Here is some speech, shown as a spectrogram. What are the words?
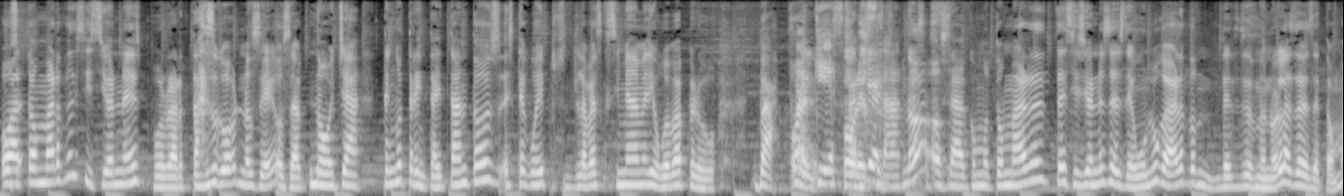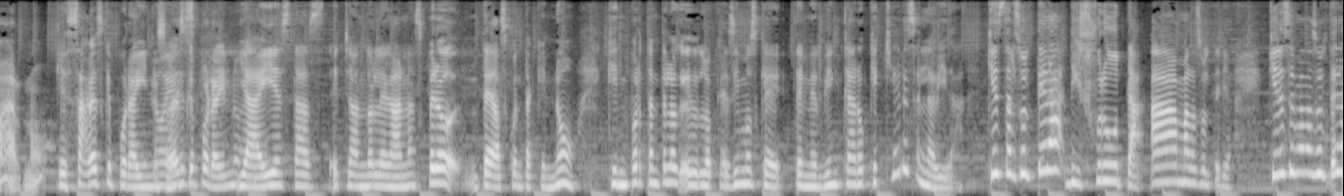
O a tomar decisiones por hartazgo, no sé, o sea, no, ya, tengo treinta y tantos, este güey, pues la verdad es que sí me da medio hueva, pero va, órale, Aquí es, por aquí es, estar, ¿no? O sea, como tomar decisiones desde un lugar donde, donde no las debes de tomar, ¿no? que sabes que por ahí no Que sabes es. que por ahí no Y es. ahí estás echándole ganas, pero te das cuenta que no. Qué importante lo, que- lo que decimos, que tener bien claro qué quieres en la vida. ¿Quieres estar soltera? Disfruta, ama la soltería. ¿Quieres ser mamá soltera?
